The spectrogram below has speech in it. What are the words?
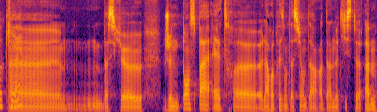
Ok. Euh, parce que je ne pense pas être la représentation d'un autiste homme,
